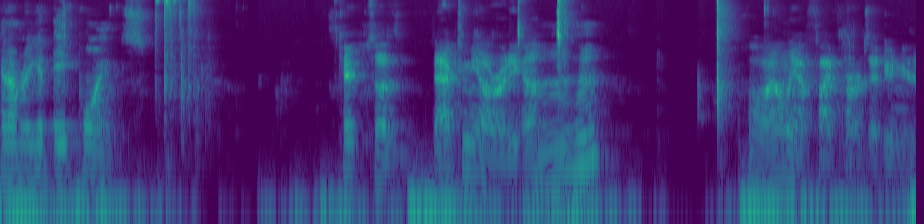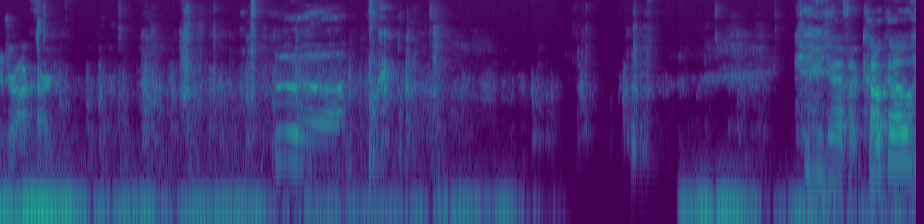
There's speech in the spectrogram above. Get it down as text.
and I'm gonna get eight points. Okay, so it's back to me already, huh? Mm-hmm. Oh, I only have five cards. I do need to draw a card. Okay, do I have a Cocoa?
